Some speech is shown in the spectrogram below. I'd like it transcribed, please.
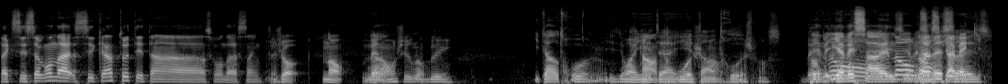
Fait que c'est secondaire. C'est quand toi t'étais en secondaire 5. toi? Genre, non. Ben Non, non, j'ai non. redoublé. Il était en 3. il, ouais, il en était, il trois, était je en pense. 3, je pense. Ben, il y avait 16, Ben il y non, avait Il parce avait qu'avec- 16.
